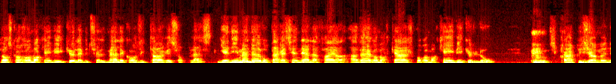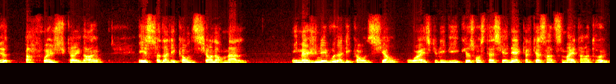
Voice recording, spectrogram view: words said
lorsqu'on remorque un véhicule, habituellement, le conducteur est sur place, il y a des manœuvres opérationnelles à faire avant remorquage pour remorquer un véhicule lourd qui prend plusieurs minutes, parfois jusqu'à une heure, et ça dans les conditions normales. Imaginez-vous dans des conditions où est-ce que les véhicules sont stationnés à quelques centimètres entre eux,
